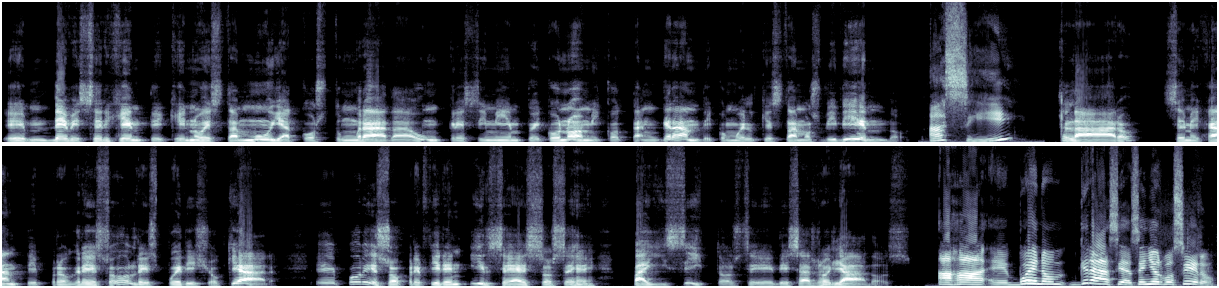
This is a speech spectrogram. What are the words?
eh, debe ser gente que no está muy acostumbrada a un crecimiento económico tan grande como el que estamos viviendo. ¿Ah, sí? Claro, semejante progreso les puede choquear. Eh, por eso prefieren irse a esos eh, paisitos desarrollados. Ajá, bueno, gracias, señor vocero.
